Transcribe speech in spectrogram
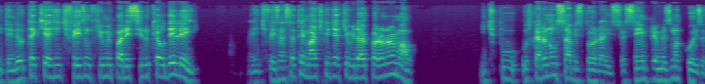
Entendeu? Até que a gente fez um filme parecido que é o Delay. A gente fez essa temática de atividade paranormal. E, tipo, os caras não sabem explorar isso. É sempre a mesma coisa.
